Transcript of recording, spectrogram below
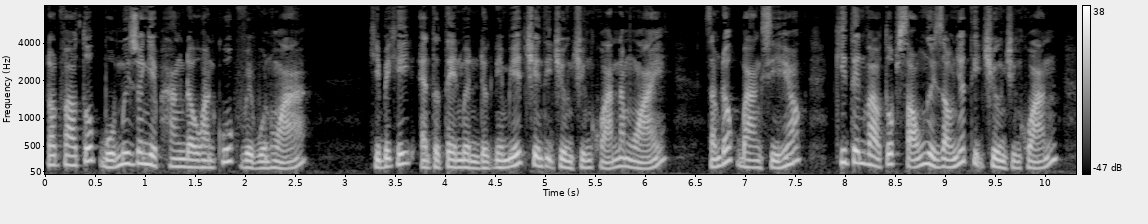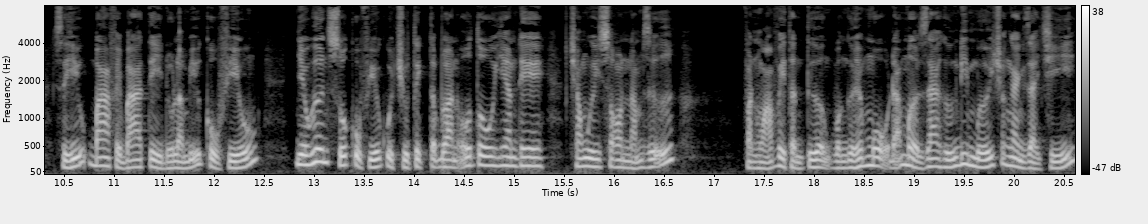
lọt vào top 40 doanh nghiệp hàng đầu Hàn Quốc về vốn hóa. Khi Big Hit Entertainment được niêm yết trên thị trường chứng khoán năm ngoái, giám đốc Bang Si-hyuk ghi tên vào top 6 người giàu nhất thị trường chứng khoán, sở hữu 3,3 tỷ đô la Mỹ cổ phiếu, nhiều hơn số cổ phiếu của chủ tịch tập đoàn ô tô Hyundai trong Uison nắm giữ. Văn hóa về thần tượng và người hâm mộ đã mở ra hướng đi mới cho ngành giải trí,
